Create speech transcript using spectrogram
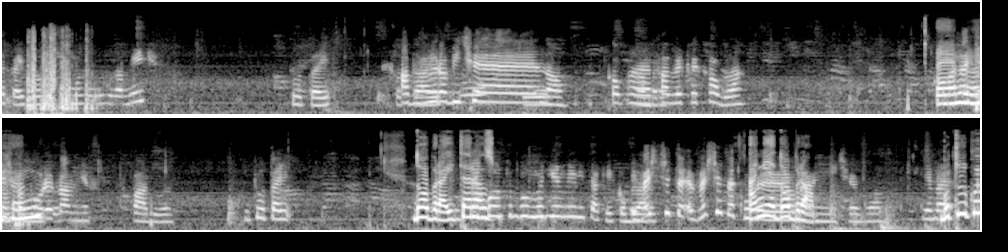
czekaj, to wiesz jak możemy zrobić? Tutaj. a wy robicie, no, ko- e, Dobra. fabrykę kobla. Em, Uważajcie, że mhm. góry wam nie wpadły. I tutaj. Dobra, i teraz. Bo, bo będziemy mieli takie I koblary. weźcie te, weźcie te kury, nie, dobra. ogarnijcie, bo... Nie Bo tylko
